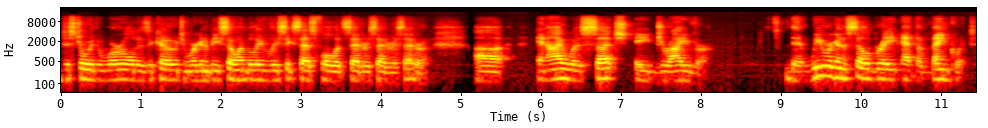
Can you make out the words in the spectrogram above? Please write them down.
destroy the world as a coach and we're going to be so unbelievably successful et cetera et cetera et cetera. Uh, and I was such a driver that we were going to celebrate at the banquet.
